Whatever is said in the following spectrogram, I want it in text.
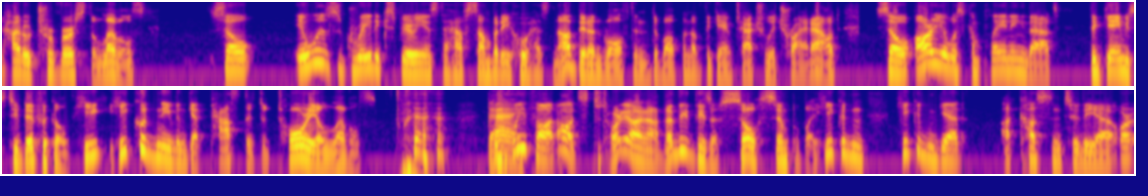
how to traverse the levels. So it was great experience to have somebody who has not been involved in the development of the game to actually try it out. So Arya was complaining that the game is too difficult. He he couldn't even get past the tutorial levels. We thought, oh, it's tutorial. No, th- these are so simple, but he couldn't he couldn't get accustomed to the uh, or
